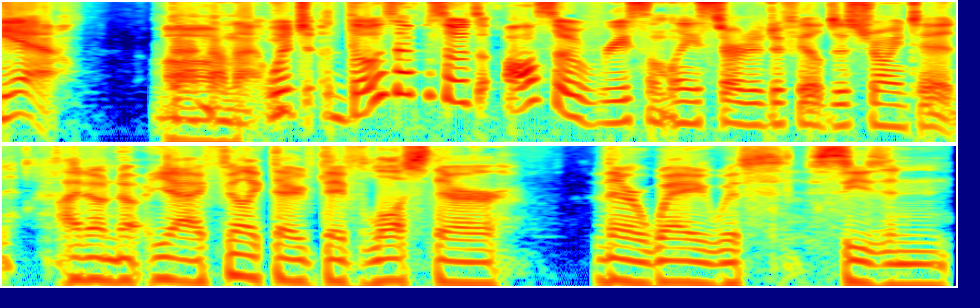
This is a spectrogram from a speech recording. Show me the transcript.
Yeah, back um, on that. Which those episodes also recently started to feel disjointed. I don't know. Yeah, I feel like they they've lost their their way with season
